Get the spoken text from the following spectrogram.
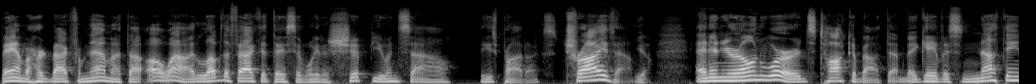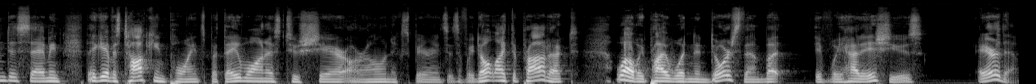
bam, I heard back from them, and I thought, oh wow, I love the fact that they said we're going to ship you and Sal these products, try them, Yeah. and in your own words, talk about them. They gave us nothing to say. I mean, they gave us talking points, but they want us to share our own experiences. If we don't like the product, well, we probably wouldn't endorse them, but if we had issues. Air them.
